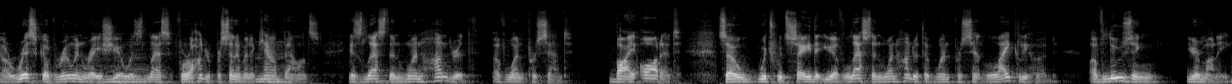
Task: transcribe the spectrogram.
our risk of ruin ratio is less for 100% of an account balance is less than one hundredth of one percent by audit. So, which would say that you have less than one hundredth of one percent likelihood of losing your money,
